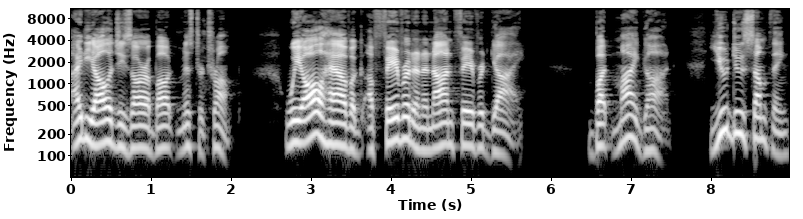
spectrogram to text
ideologies are about Mr. Trump. We all have a, a favorite and a non favorite guy. But my God, you do something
